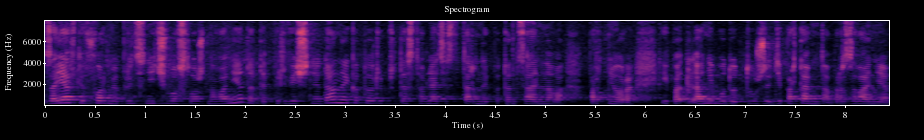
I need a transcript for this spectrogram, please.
В заявке в форме, в принципе, ничего сложного нет. Это первичные данные, которые предоставляются со стороны потенциального партнера. И они будут уже департамент образования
